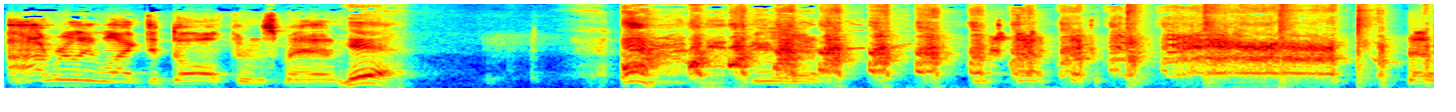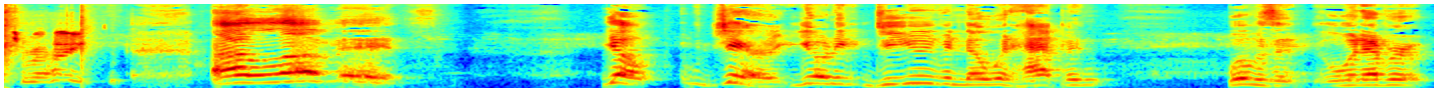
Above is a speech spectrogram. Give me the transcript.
I really like the Dolphins, man. Yeah. Yeah. That's right. I love it. Yo, Jared, you don't even, do you even know what happened? What was it? Whatever.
